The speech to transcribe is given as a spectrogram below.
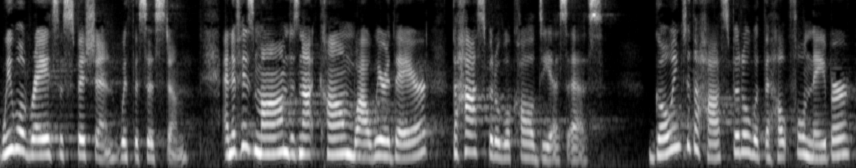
we will raise suspicion with the system. And if his mom does not come while we're there, the hospital will call DSS. Going to the hospital with the helpful neighbor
